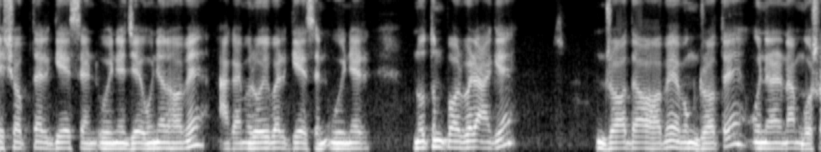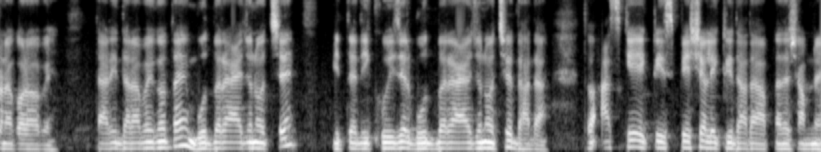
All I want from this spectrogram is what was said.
এই সপ্তাহের গেস অ্যান্ড উইনে যে উইনার হবে, আগামী রবিবার গেস অ্যান্ড উইনের নতুন পর্বের আগে ড্র দেওয়া হবে এবং ড্রতে উইনারের নাম ঘোষণা করা হবে। তারই ধারাবাহিকতায় বুধবারের আয়োজন হচ্ছে, ইত্যাদি কুইজের বুধবারের আয়োজন হচ্ছে দাদা তো আজকে একটি স্পেশাল একটি দাদা আপনাদের সামনে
